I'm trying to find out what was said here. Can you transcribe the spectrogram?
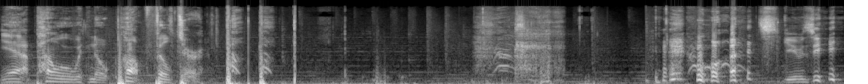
Yeah, power with no pump filter. what? Excuse me?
